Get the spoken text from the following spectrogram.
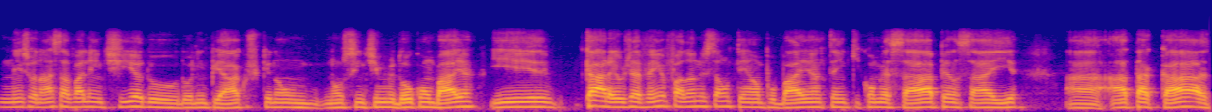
mencionar essa valentia do, do Olympiacos, que não, não se intimidou com o Bayern, e cara, eu já venho falando isso há um tempo, o Bayern tem que começar a pensar aí a, a, atacar,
